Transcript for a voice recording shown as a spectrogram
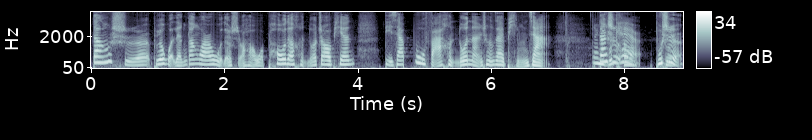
当时，比如我练钢管舞的时候，我 PO 的很多照片，底下不乏很多男生在评价，但是你不是 care 不是，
